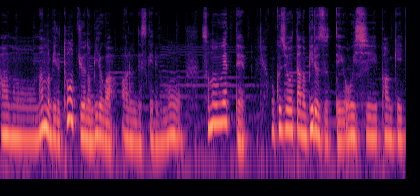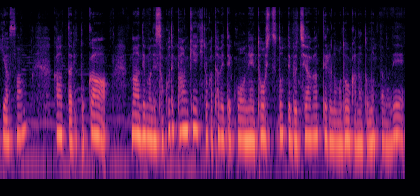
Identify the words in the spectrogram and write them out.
あの何のビル東急のビルがあるんですけれどもその上って屋上ってあのビルズっていう美味しいパンケーキ屋さんがあったりとかまあでもねそこでパンケーキとか食べてこうね糖質取ってぶち上がってるのもどうかなと思ったので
